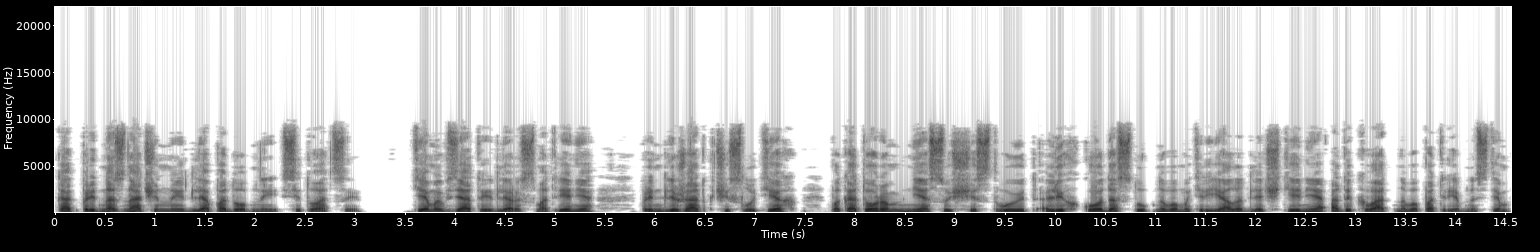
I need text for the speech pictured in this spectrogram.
как предназначенные для подобной ситуации. Темы, взятые для рассмотрения, принадлежат к числу тех, по которым не существует легко доступного материала для чтения, адекватного потребностям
